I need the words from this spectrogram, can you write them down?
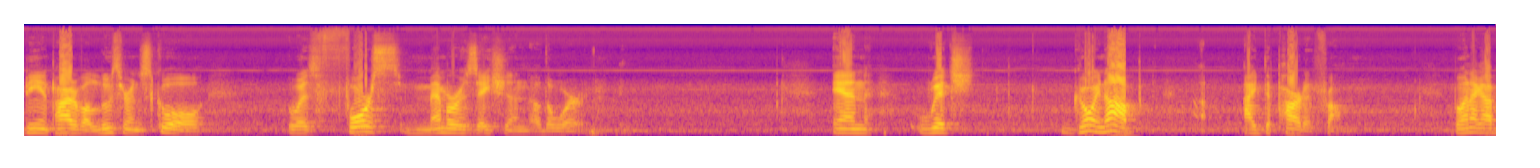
being part of a Lutheran school, it was forced memorization of the Word and which growing up I departed from. But when I got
